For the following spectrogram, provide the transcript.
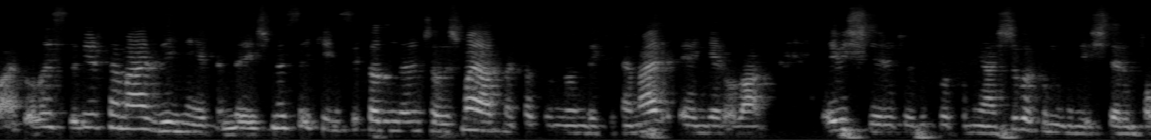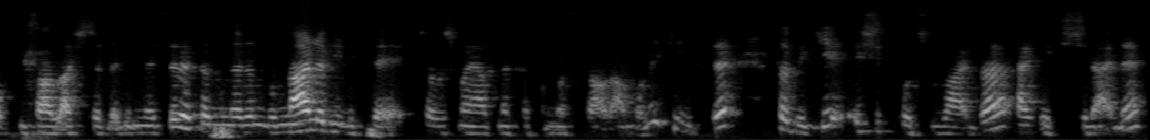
var. Dolayısıyla bir temel zihniyetin değişmesi, ikincisi kadınların çalışma hayatına katılımındaki temel engel olan ev işleri, çocuk bakımı, yaşlı bakımı gibi işlerin toplumsallaştırılabilmesi ve kadınların bunlarla birlikte çalışma hayatına katılması sağlanmalı. İkincisi de tabii ki eşit koşullarda erkek kişilerle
